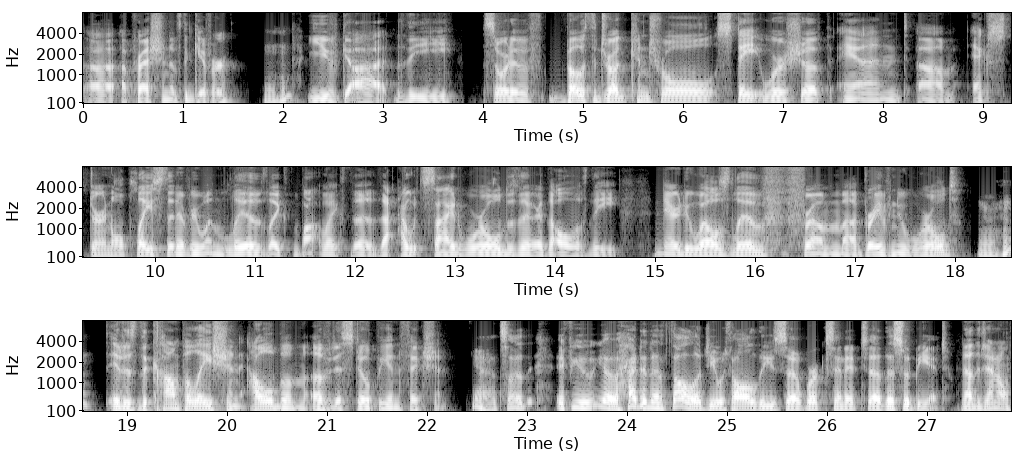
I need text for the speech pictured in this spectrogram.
uh, oppression of the giver. Mm-hmm. You've got the sort of both drug control, state worship, and um, external place that everyone lives, like like the the outside world where the, all of the ne'er do wells live from uh, Brave New World. Mm-hmm. It is the compilation album of dystopian fiction. Yeah, it's so if you you know had an anthology with all these uh, works in it, uh, this would be it. Now the general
